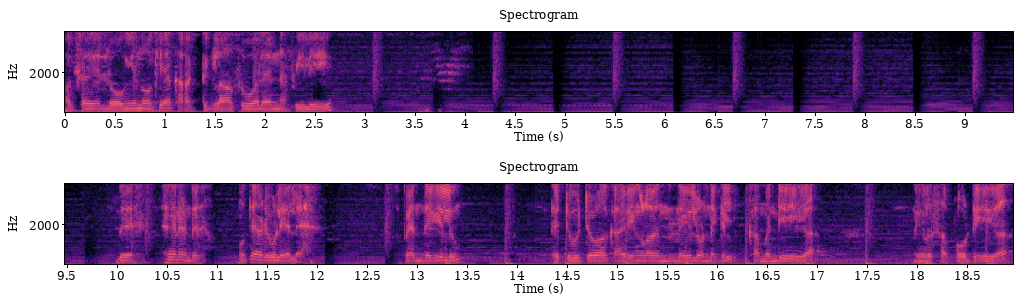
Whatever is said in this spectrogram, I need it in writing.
പക്ഷേ ലോങ്ങിൽ നോക്കിയാൽ കറക്റ്റ് ഗ്ലാസ് പോലെ തന്നെ ഫീൽ ചെയ്യും. ദേ എങ്ങനെയുണ്ട്? മൊത്തം അടിപൊളിയല്ലേ? അപ്പോൾ എന്തെങ്കിലും തെറ്റുകുറ്റമോ കാര്യങ്ങളോ എന്തെങ്കിലും ഉണ്ടെങ്കിൽ കമന്റ് ചെയ്യുക. നിങ്ങൾ സപ്പോർട്ട് ചെയ്യുക.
